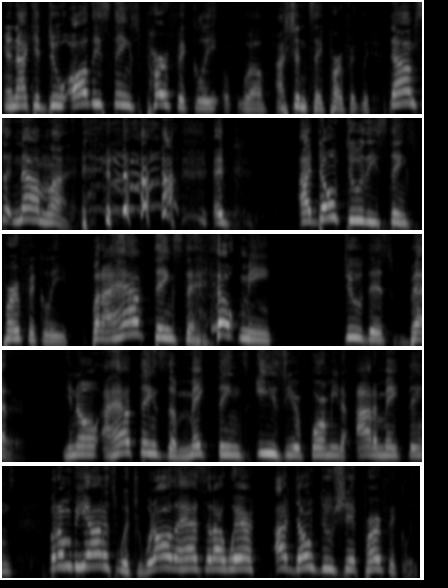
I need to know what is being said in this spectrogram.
and I can do all these things perfectly, well, I shouldn't say perfectly. Now I'm saying now I'm lying. I don't do these things perfectly, but I have things to help me do this better. You know, I have things to make things easier for me to automate things. But I'm gonna be honest with you, with all the hats that I wear, I don't do shit perfectly.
